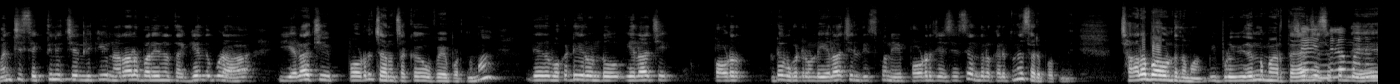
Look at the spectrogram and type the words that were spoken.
మంచి శక్తినిచ్చేందుకు నరాల బలైన తగ్గేందుకు కూడా ఈ ఇలాచి పౌడర్ చాలా చక్కగా ఉపయోగపడుతుందమ్మా. లేదా ఒకటి రెండు ఇలాచి పౌడర్ అంటే ఒకటి రెండు ఇలాచీలు తీసుకొని పౌడర్ చేసేసి అందులో కలిపినా సరిపోతుంది. చాలా బాగుంటుందమ్మా. ఇప్పుడు ఈ విధంగా మరి తయారు మనం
